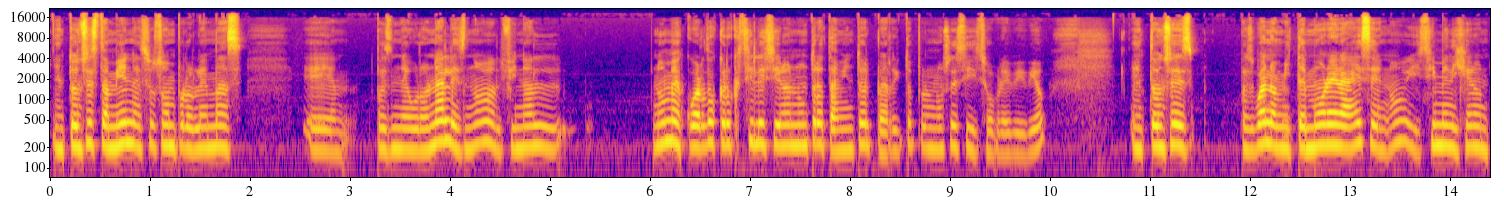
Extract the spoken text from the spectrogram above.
Entonces también esos son problemas eh, pues neuronales, ¿no? Al final, no me acuerdo, creo que sí le hicieron un tratamiento al perrito, pero no sé si sobrevivió. Entonces, pues bueno, mi temor era ese, ¿no? Y sí me dijeron,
